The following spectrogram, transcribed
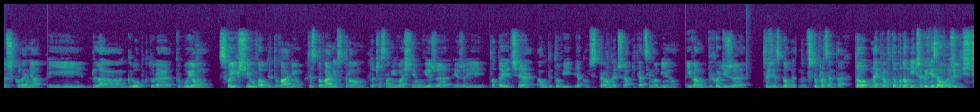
e, szkolenia i dla grup, które próbują swoich sił w audytowaniu, testowaniu stron, to czasami właśnie mówię, że jeżeli poddajecie audytowi jakąś stronę czy aplikację mobilną i wam wychodzi, że coś jest zgodne w 100%, to najprawdopodobniej czegoś nie zauważyliście.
